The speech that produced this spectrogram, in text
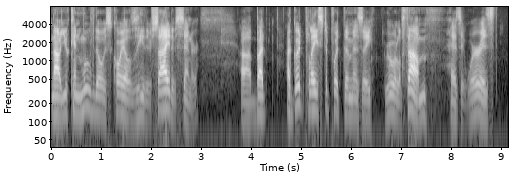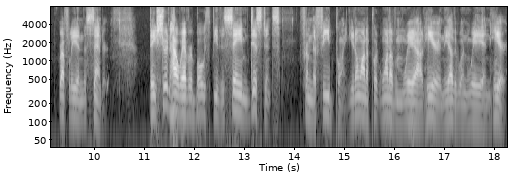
Now you can move those coils either side of center, uh, but a good place to put them as a rule of thumb, as it were, is roughly in the center. They should, however, both be the same distance from the feed point. You don't want to put one of them way out here and the other one way in here.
